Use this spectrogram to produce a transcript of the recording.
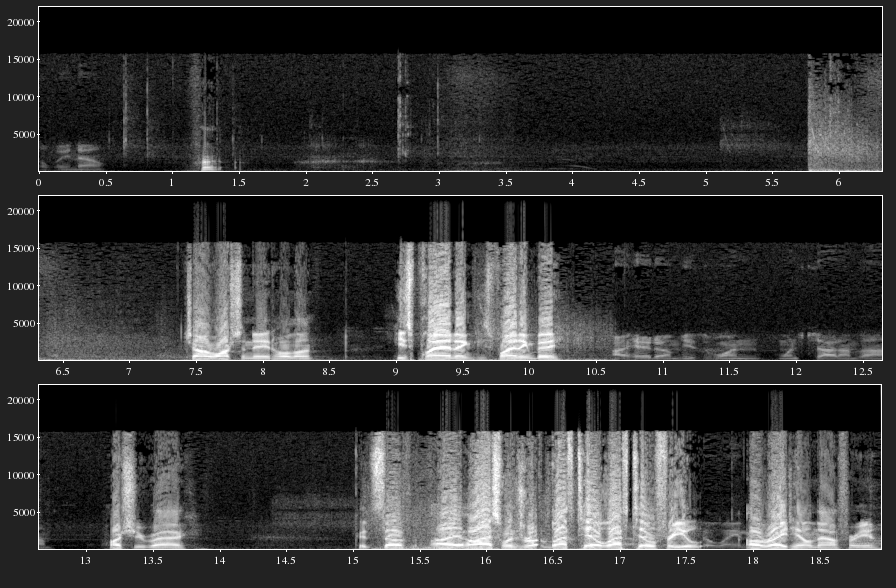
in the way now. John, watch the nade, hold on. He's planning, he's planning B. I hit him. He's one one shot on bomb. Watch your back. Good stuff. Alright, last one's r- left hill, left hill for you. Oh, right hill now for you.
